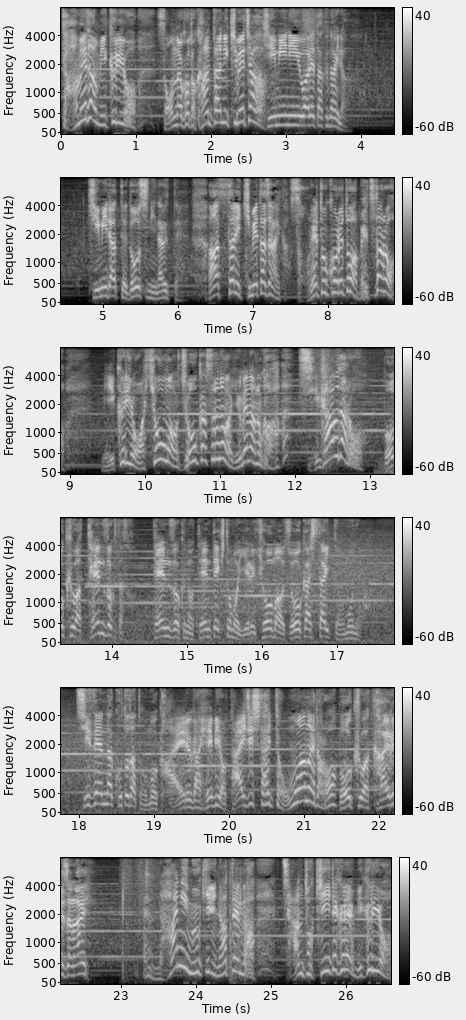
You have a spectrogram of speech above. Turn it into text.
ダメだミクリオ。そんなこと簡単に決めちゃ君に言われたくないな君だって同志になるってあっさり決めたじゃないか。それとこれとは別だろミクリオは氷魔を浄化するのが夢なのか？違うだろ僕は天族だぞ。天族の天敵とも言える氷魔を浄化したいって思うのは自然なことだと思うか？カエルが蛇を退治したいって思わないだろ僕はカエルじゃない。何ムキになってんだ？ちゃんと聞いてくれミクリオム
